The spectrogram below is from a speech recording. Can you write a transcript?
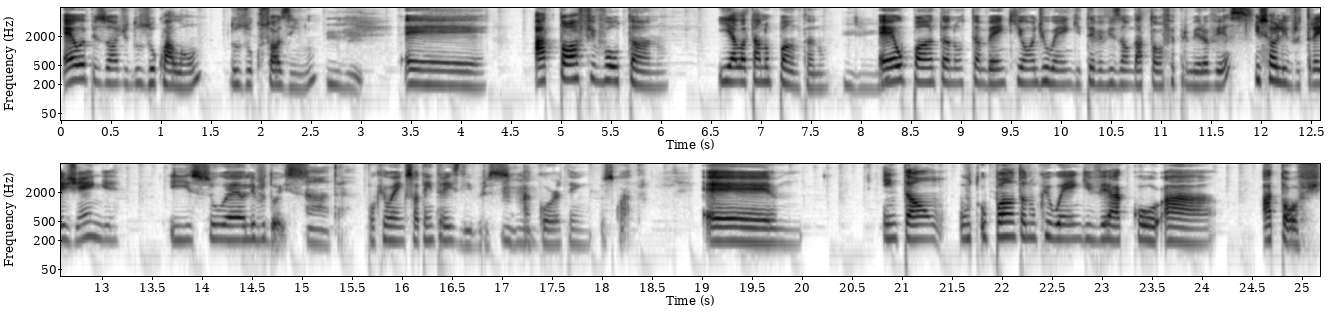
É o episódio do Zuko Alon, do Zuko sozinho. Uhum. É, a Toph voltando. E ela tá no pântano. Uhum. É o pântano também que onde o Aang teve a visão da Toph a primeira vez. Isso é o livro 3 de Aang? E isso é o livro 2. Ah, tá. Porque o Aang só tem três livros. Uhum. A Korra tem os quatro. É, Então, o, o pântano que o Aang vê a, Ko- a, a Toph.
